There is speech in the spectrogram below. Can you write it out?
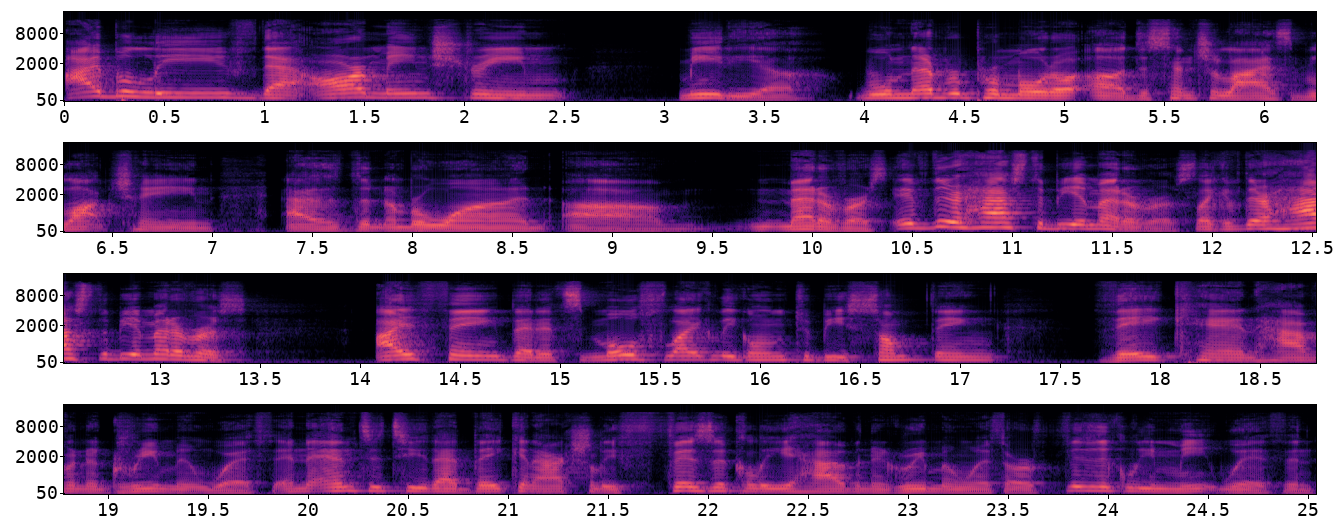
I believe that our mainstream media will never promote a, a decentralized blockchain as the number one um, metaverse. If there has to be a metaverse, like if there has to be a metaverse, I think that it's most likely going to be something they can have an agreement with, an entity that they can actually physically have an agreement with or physically meet with, and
